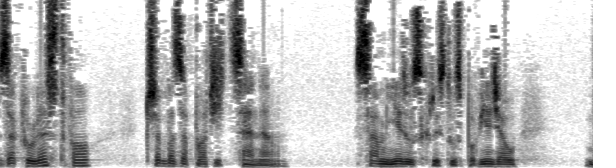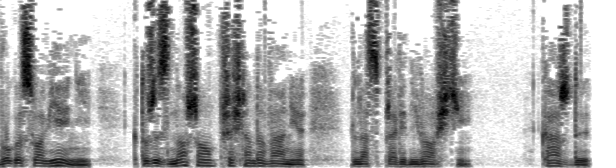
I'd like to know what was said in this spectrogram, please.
Za królestwo trzeba zapłacić cenę. Sam Jezus Chrystus powiedział, błogosławieni, którzy znoszą prześladowanie dla sprawiedliwości. Każdy,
